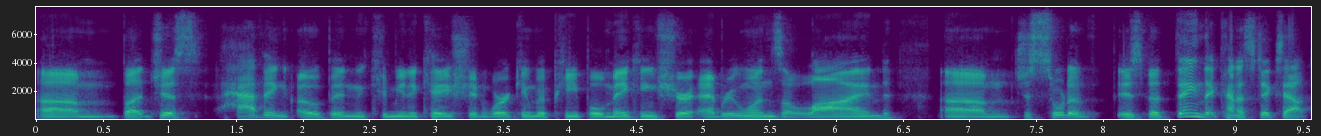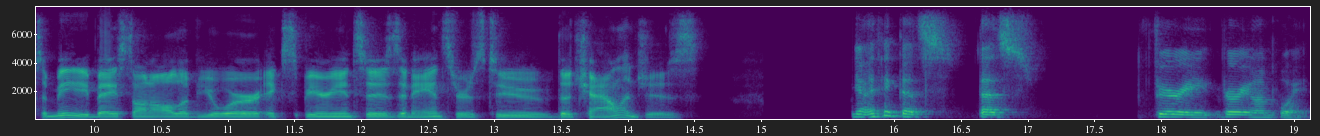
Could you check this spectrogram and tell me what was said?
um, but just having open communication, working with people, making sure everyone's aligned, um, just sort of is the thing that kind of sticks out to me based on all of your experiences and answers to the challenges. Yeah, I think that's that's very very on point.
